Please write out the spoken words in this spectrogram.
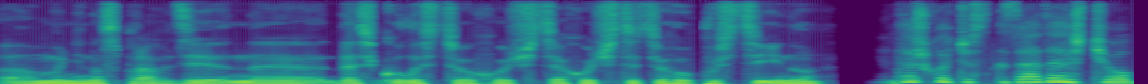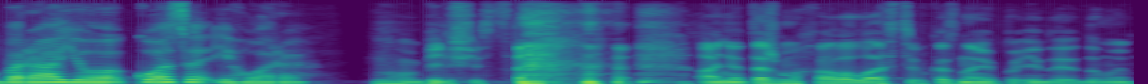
Мені насправді не десь колись цього хочеться, хочеться цього постійно. Я теж хочу сказати, що обираю кози і гори. Ну, більшість. Аня теж махала ластівка, з нею поїде, я думаю.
